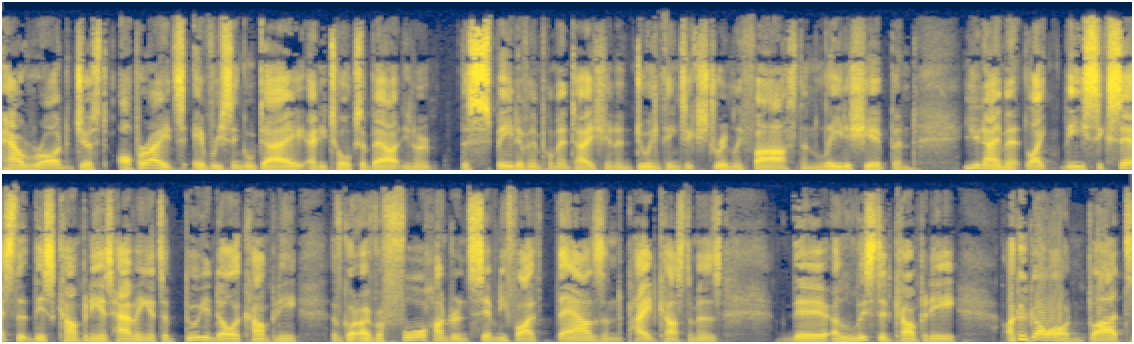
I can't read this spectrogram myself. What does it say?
how Rod just operates every single day. And he talks about, you know, the speed of implementation and doing things extremely fast and leadership and you name it. Like the success that this company is having, it's a billion dollar company. They've got over 475,000 paid customers. They're a listed company. I could go on, but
